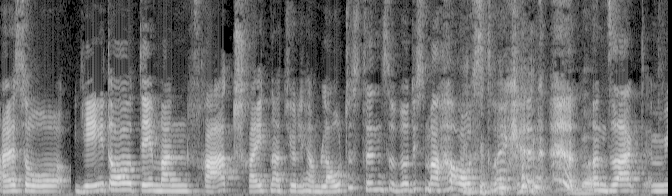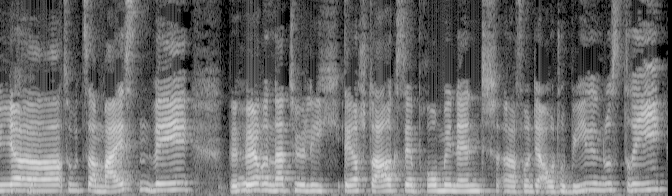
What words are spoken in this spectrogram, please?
Also jeder, den man fragt, schreit natürlich am lautesten, so würde ich es mal ausdrücken, genau. und sagt, mir tut es am meisten weh. Wir hören natürlich sehr stark, sehr prominent äh, von der Automobilindustrie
